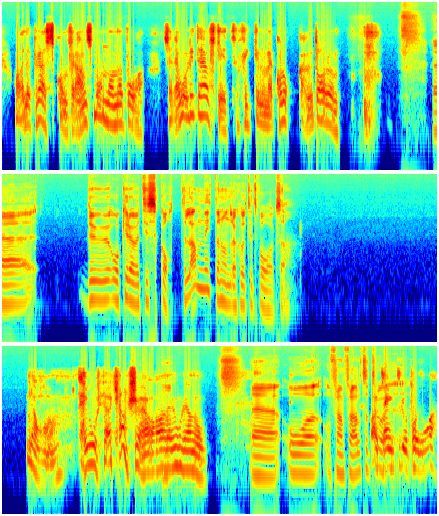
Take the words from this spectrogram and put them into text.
och hade presskonferens måndagen på. Så det var lite häftigt. Jag fick till och med klocka utav dem. Uh, du åker över till Skottland 1972 också? Ja, det gjorde jag kanske. Ja, det gjorde jag nog. Uh, och, och framförallt så Vad tror tänkte du på då?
